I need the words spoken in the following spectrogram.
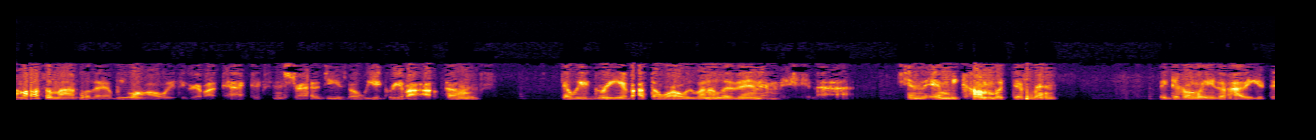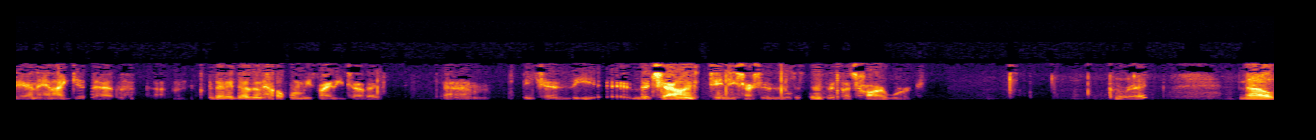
I'm also mindful that we won't always agree about tactics and strategies, but we agree about outcomes. That we agree about the world we want to live in, and uh, and and we come with different like different ways of how to get there. And, and I get that um, that it doesn't help when we fight each other. Um, because the the challenge of changing structures and systems is such hard work. Correct. Now,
